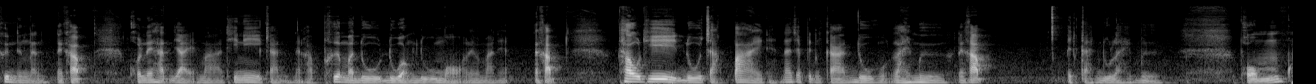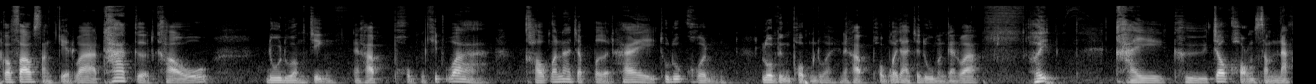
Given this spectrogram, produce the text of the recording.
ขึ้นทั้งนั้นนะครับ คนในหัดใหญ่มาที่นี่กันนะครับ เพื่อมาดูดวงดูหมออะไรประมาณนี้นะครับ เท่าที่ดูจากป้ายเนี่ยน่าจะเป็นการดูลายมือนะครับ เป็นการดูลายมือ ผมก็เฝ้าสังเกตว่าถ้าเกิดเขาดูดวงจริงนะครับ ผมคิดว่าเขาก็น่าจะเปิดให้ทุกๆคนรวมถึงผมด้วยนะครับ ผมก็อยากจะดูเหมือนกันว่า เฮ้ย ใครคือเจ้าของสำนัก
